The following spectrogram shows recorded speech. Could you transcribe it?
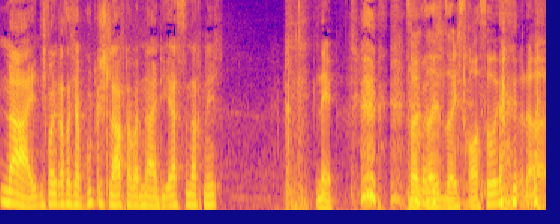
nein, ich wollte gerade sagen, ich habe gut geschlafen, aber nein, die erste Nacht nicht. Nee. Soll, soll, soll ich es rausholen? Oder?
